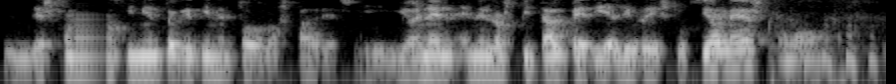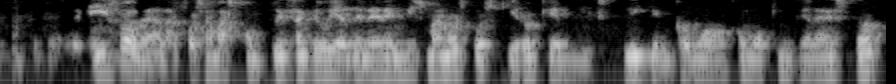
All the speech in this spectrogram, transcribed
desconocimiento que tienen todos los padres. Y yo en el, en el hospital pedí el libro de instrucciones, como pues, de mi hijo, la cosa más compleja que voy a tener en mis manos, pues quiero que me expliquen cómo, cómo funciona esto.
